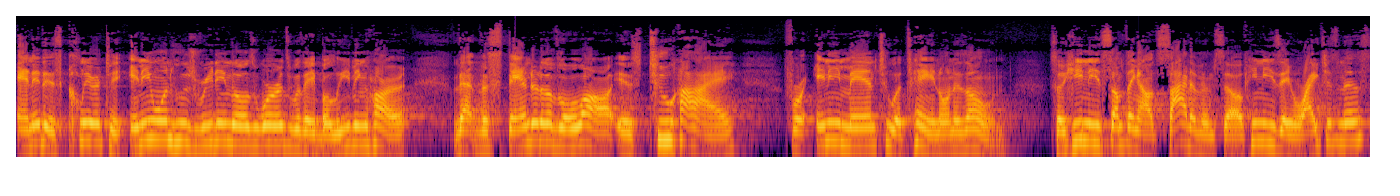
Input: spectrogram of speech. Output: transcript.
and it is clear to anyone who's reading those words with a believing heart that the standard of the law is too high for any man to attain on his own. So he needs something outside of himself. He needs a righteousness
